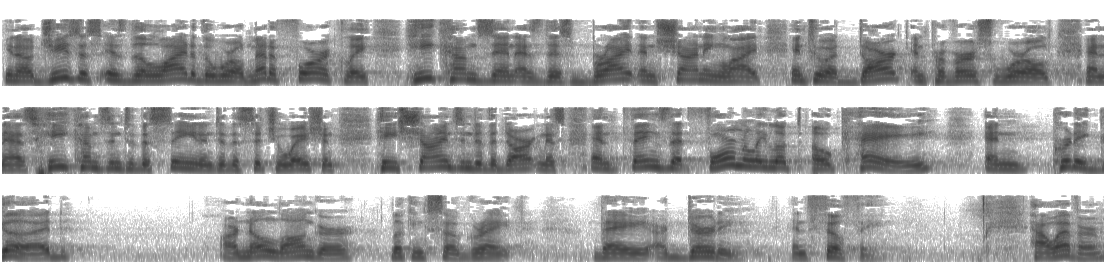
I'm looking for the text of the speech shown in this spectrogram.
You know, Jesus is the light of the world. Metaphorically, He comes in as this bright and shining light into a dark and perverse world. And as He comes into the scene, into the situation, He shines into the darkness and things that formerly looked okay and pretty good are no longer looking so great. They are dirty and filthy. However,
